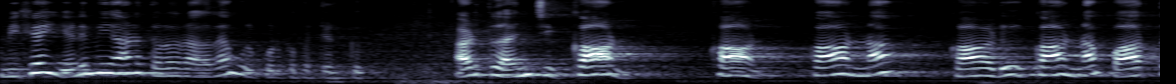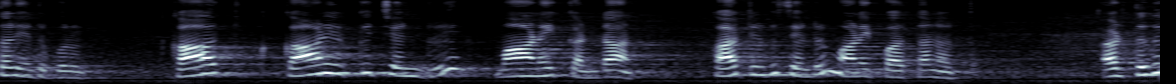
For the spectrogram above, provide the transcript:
மிக எளிமையான தொடராக தான் உங்களுக்கு கொடுக்கப்பட்டிருக்கு. அடுத்தது அஞ்சு கான். கான். கான்னா காடு. கான்னா பார்த்தல் என்று பொருள். கா கானிற்கு சென்று மானை கண்டான். காட்டிற்கு சென்று மானை பார்த்தான் அர்த்தம். அடுத்தது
